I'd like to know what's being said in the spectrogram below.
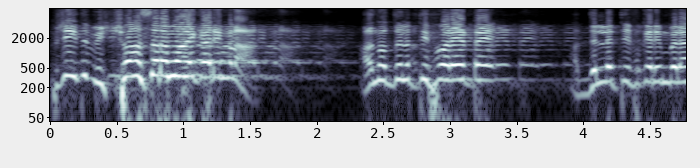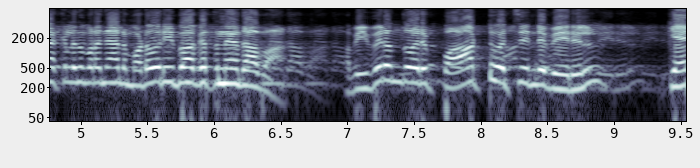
പക്ഷെ ഇത് വിശ്വാസപരമായ കാര്യങ്ങളാണ് അന്ന് അബ്ദുൽ ലത്തീഫ് പറയട്ടെ? അബ്ദുൽ ലത്തീഫ് കരിമ്പലാക്കൽ എന്ന് പറഞ്ഞാൽ മടോരി ഭാഗത്ത് നേതാവാണ് അപ്പൊ ഇവരെന്തോ ഒരു പാട്ട് വെച്ചതിന്റെ പേരിൽ കെ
